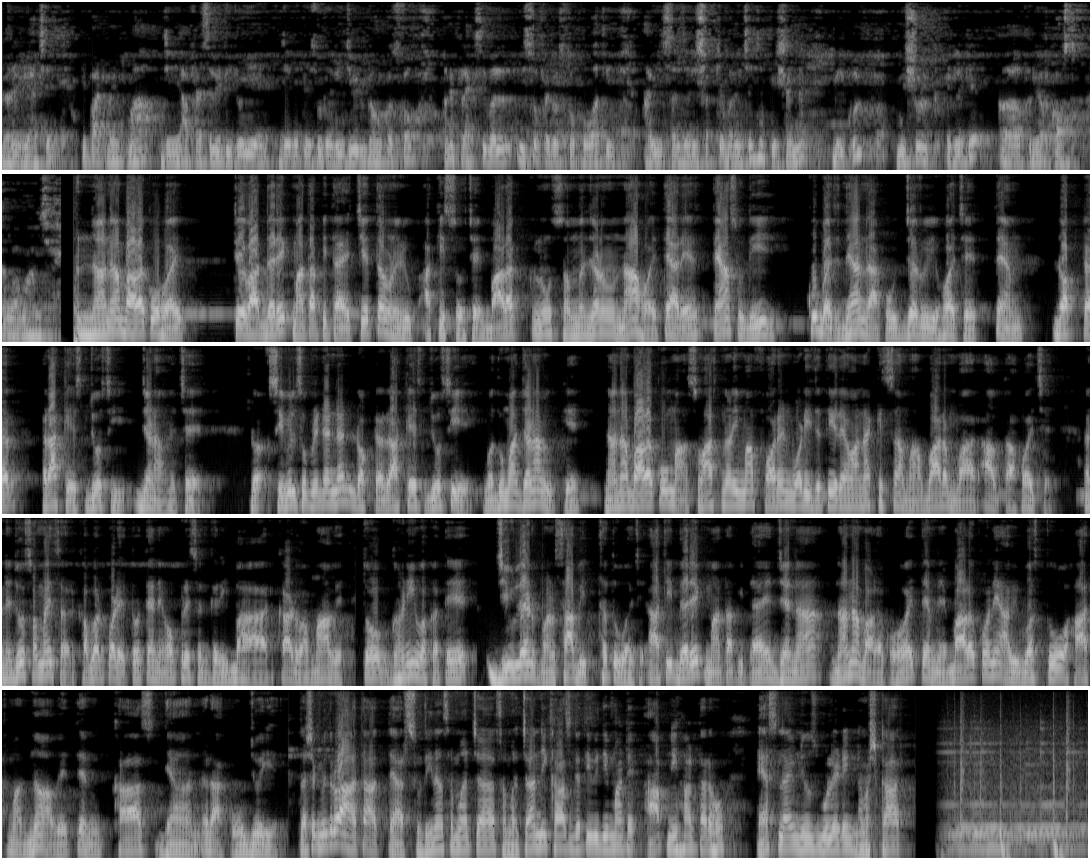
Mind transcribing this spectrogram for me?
ઘરે ગયા છે. ડિપાર્ટમેન્ટમાં જે આ ફેસિલિટી જોઈએ, જેને કહીશું કે રિજિડ બ્રોન્કોસ્કોપ અને ફ્લેક્સિબલ ઇસોફેગોસ્કોપ હોવાથી આવી સર્જરી શક્ય બને છે, જે પેશન્ટને બિલકુલ નિઃશુલ્ક એટલે કે ફ્રી ઓફ કોસ્ટ કરવામાં આવે છે. નાના બાળકો હોય તેવા દરેક માતા પિતાએ ચેતવણીરૂપ આ કિસ્સો છે. બાળકનું સમજણું ના હોય ત્યારે ત્યાં સુધી ખૂબ જ ધ્યાન રાખવું જરૂરી હોય છે તેમ ડૉક્ટર રાકેશ જોશી જણાવે છે. સિવિલ સુપ્રિન્ટેન્ડન્ટ ડૉક્ટર રાકેશ જોશીએ વધુમાં જણાવ્યું કે, નાના બાળકોમાં શ્વાસનળીમાં ફોરેન બોડી જતી રહેવાના કિસ્સામાં વારંવાર આવતા હોય છે. અને જો સમયસર ખબર પડે તો તેને ઓપરેશન કરી બહાર કાઢવામાં આવે. તો ઘણી વખતે જીવલેણ પણ સાબિત થતું હોય છે. આથી દરેક માતા પિતાએ જેના નાના બાળકો હોય તેમને બાળકોને આવી વસ્તુઓ હાથમાં ન આવે તેનું ખાસ ધ્યાન રાખવું જોઈએ. દર્શક મિત્રો, આ હતા અત્યાર સુધીના સમાચાર. સમાચારની ખાસ ગતિવિધિ માટે આપ નિહાળતા રહો. S live news bulletin. નમસ્કાર.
